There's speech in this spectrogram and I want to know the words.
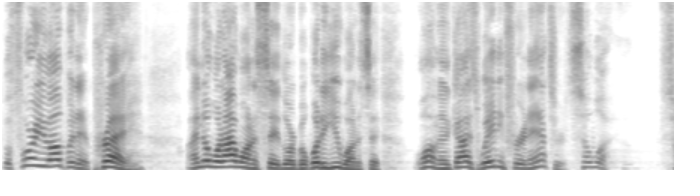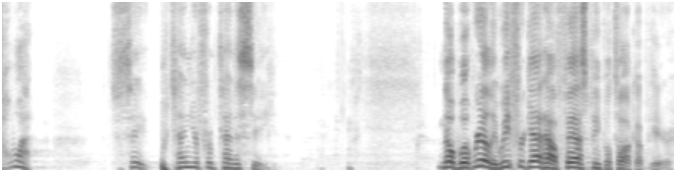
Before you open it, pray. I know what I want to say, Lord, but what do you want to say? Well, the guy's waiting for an answer. So what? So what? Just say, pretend you're from Tennessee. No, but really, we forget how fast people talk up here.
